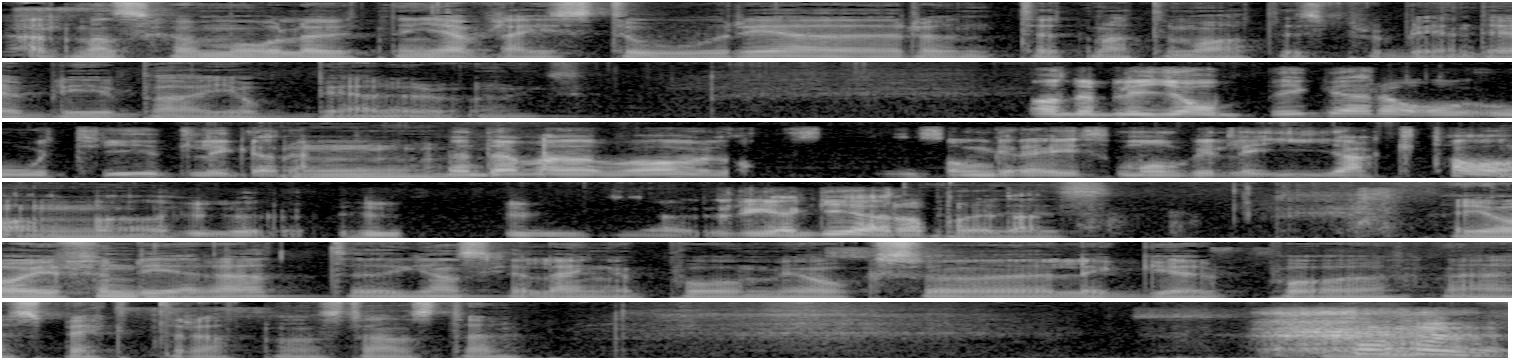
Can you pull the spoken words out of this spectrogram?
att man ska måla ut en jävla historia runt ett matematiskt problem. Det blir ju bara jobbigare då. liksom. Ja, det blir jobbigare och otydligare. Mm. Men det var, var väl också en sån grej som hon ville iaktta, Mm. hur, hur, hur jag reagerar på det där. Jag har ju funderat eh, ganska länge på om jag också ligger på det här spektrat någonstans där.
